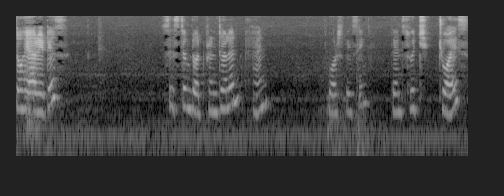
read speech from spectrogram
so here it is system.println and for spacing then switch choice.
